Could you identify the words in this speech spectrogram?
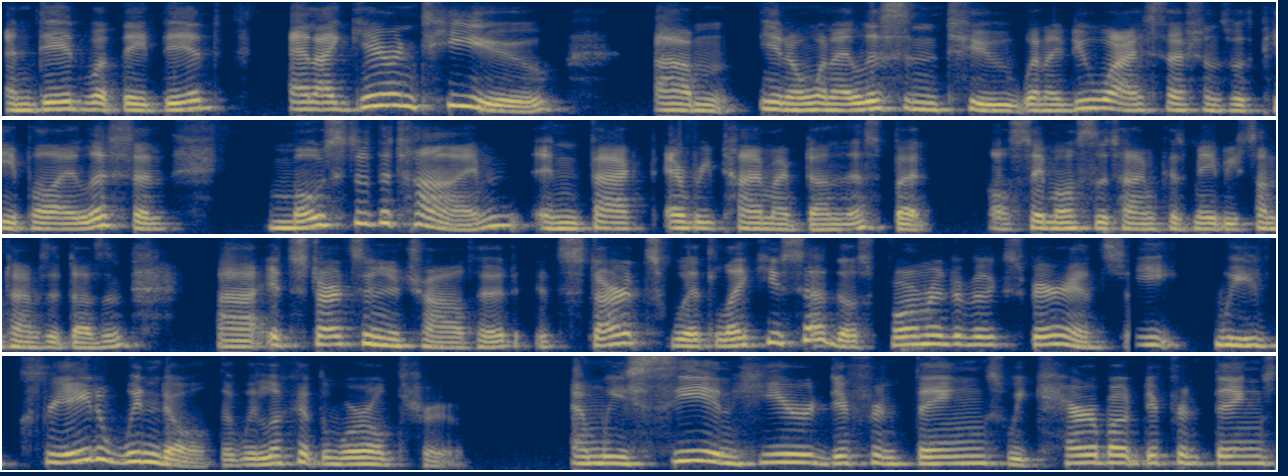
and did what they did. And I guarantee you, um, you know, when I listen to, when I do why sessions with people, I listen most of the time. In fact, every time I've done this, but I'll say most of the time because maybe sometimes it doesn't. Uh, it starts in your childhood. It starts with, like you said, those formative experiences. We, we create a window that we look at the world through and we see and hear different things. We care about different things.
